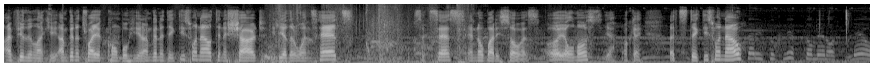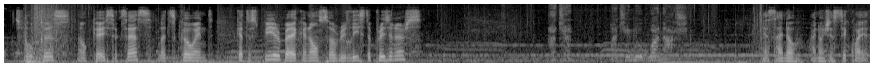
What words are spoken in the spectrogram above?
I'm feeling lucky. I'm gonna try a combo here. I'm gonna take this one out and a shard in the other one's heads. Success, and nobody saw us. Oh, almost. Yeah, okay. Let's take this one now. Let's focus. Okay, success. Let's go and get the spear back and also release the prisoners. Yes, I know. I know. Just stay quiet.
